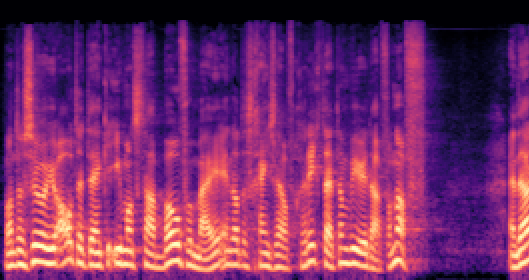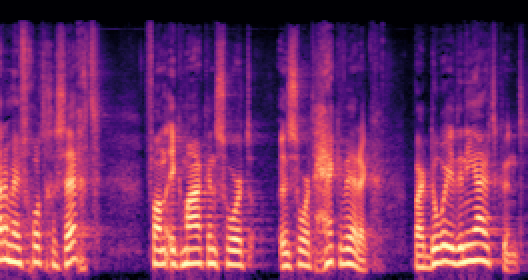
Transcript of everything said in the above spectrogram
Want dan zul je altijd denken, iemand staat boven mij en dat is geen zelfgerichtheid, dan weer je daar vanaf. En daarom heeft God gezegd, van ik maak een soort, een soort hekwerk, waardoor je er niet uit kunt.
